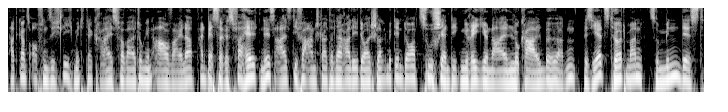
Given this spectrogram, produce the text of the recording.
hat ganz offensichtlich mit der Kreisverwaltung in Ahrweiler ein besseres Verhältnis als die Veranstalter der Rallye Deutschland mit den dort zuständigen regionalen, lokalen Behörden. Bis jetzt hört man zumindest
